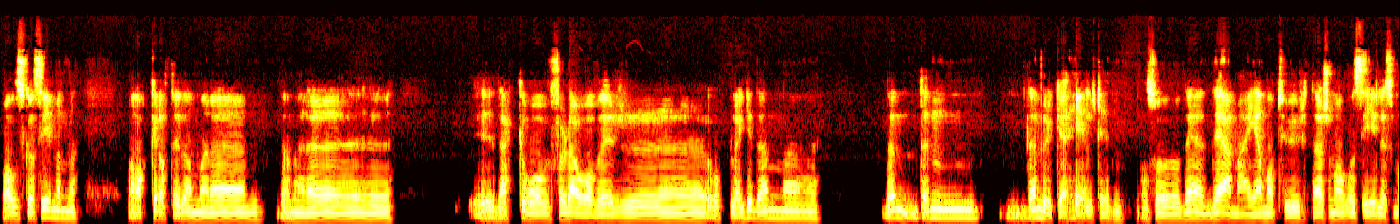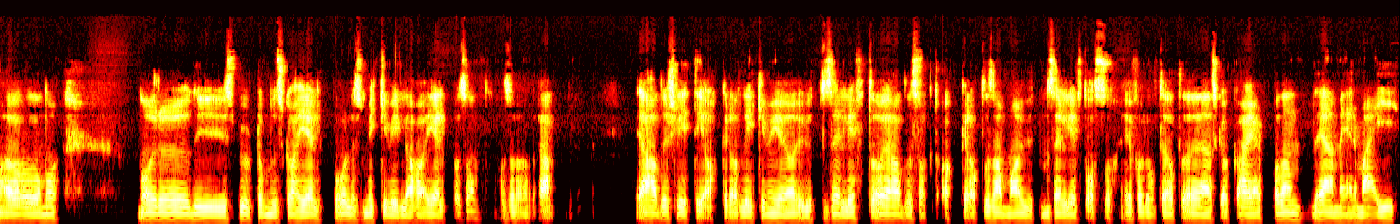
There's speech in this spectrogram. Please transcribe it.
hva du skal si. Men, men akkurat i den derre der, Det er ikke over før det er over-opplegget, den, den, den, den, bruker jeg hele tiden. Altså, det, det, er meg av natur. Det er som alle sier, liksom, når, når de spurte om du skal ha hjelp og liksom ikke ville ha hjelp og sånn. Altså, ja, jeg hadde slitt i akkurat like mye uten cellegift, og jeg hadde sagt akkurat det samme uten cellegift også, i forhold til at jeg skal ikke ha hjelp på den. Det er mer meg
